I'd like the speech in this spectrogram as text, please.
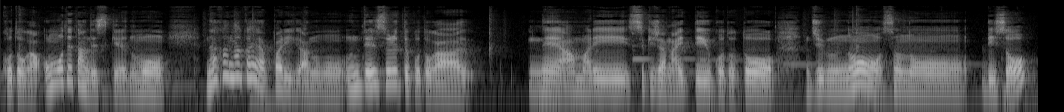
ことが思ってたんですけれどもなかなかやっぱりあの運転するってことがねあんまり好きじゃないっていうことと自分のその理想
